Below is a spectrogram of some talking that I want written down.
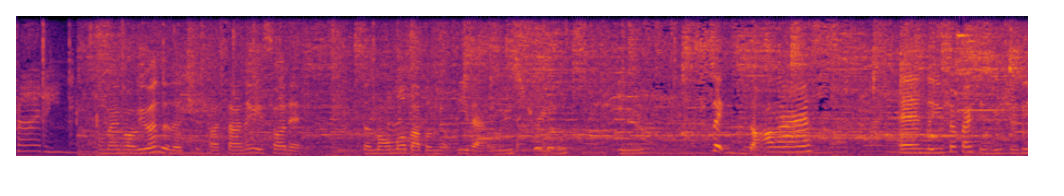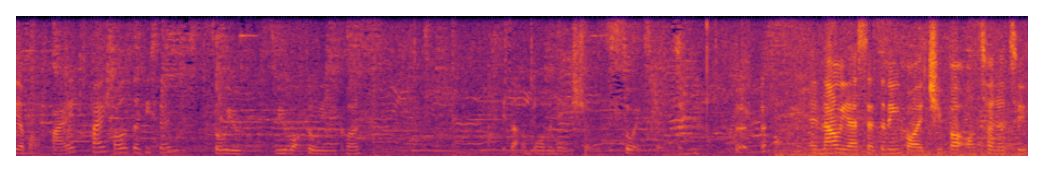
Oh my god, we went to the cheese pasta and then we saw that the normal bubble milk tea that always drink is six dollars. And the usual price is usually about five five dollars thirty cents. So we, we walked away because it's an abomination it's so expensive. And now we are settling for a cheaper alternative.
